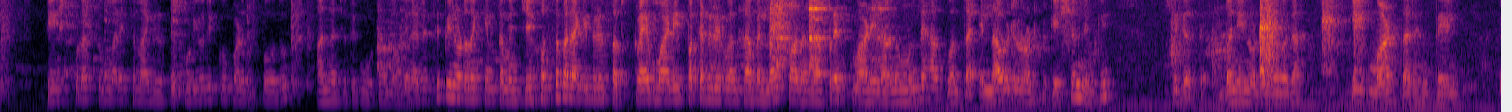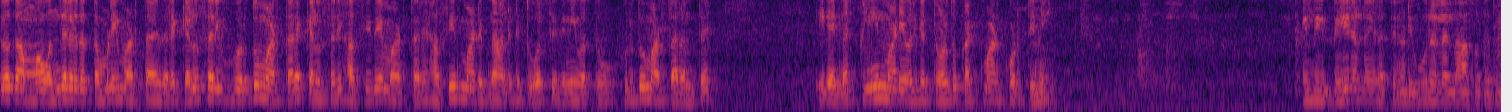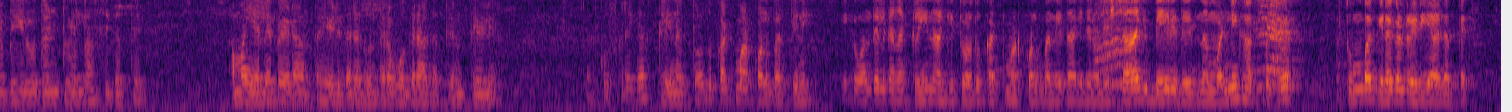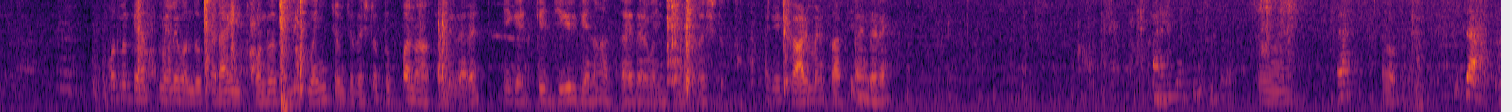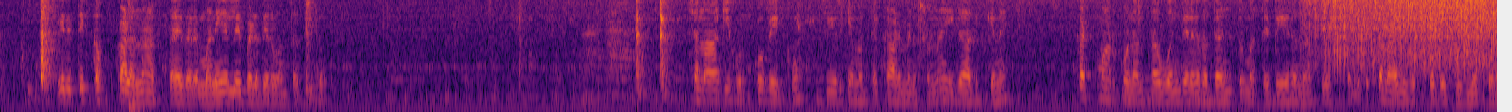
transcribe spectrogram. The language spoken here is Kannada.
ಟೇಸ್ಟ್ ಕೂಡ ತುಂಬಾ ಚೆನ್ನಾಗಿರುತ್ತೆ. ಕುಡಿಯೋದಕ್ಕೂ ಬಳಸ್ಬೋದು, ಅನ್ನ ಜೊತೆಗೂ ಊಟ ಮಾಡಿ ರೆಸಿಪಿ ನೋಡೋದಕ್ಕಿಂತ ಮುಂಚೆ ಹೊಸಬರಾಗಿದ್ದರೆ ಸಬ್ಸ್ಕ್ರೈಬ್ ಮಾಡಿ ಪಕ್ಕದಲ್ಲಿರುವಂಥ ಬೆಲ್ ಐಕಾನನ್ನು ಪ್ರೆಸ್ ಮಾಡಿ, ನಾನು ಮುಂದೆ ಹಾಕುವಂಥ ಎಲ್ಲ ವಿಡಿಯೋ ನೋಟಿಫಿಕೇಶನ್ ನಿಮಗೆ ಸಿಗುತ್ತೆ. ಬನ್ನಿ ನೋಡೋಣ ಇವಾಗ ಹೇಗೆ ಮಾಡ್ತಾರೆ ಅಂತೇಳಿ. ಇವಾಗ ಅಮ್ಮ ಒಂದೆಲಗದ ತಂಬಳಿ ಮಾಡ್ತಾ ಇದ್ದಾರೆ. ಕೆಲವು ಸರಿ ಹುರಿದು ಮಾಡ್ತಾರೆ, ಕೆಲವು ಸರಿ ಹಸಿದೇ ಮಾಡ್ತಾರೆ. ಹಸಿದು ಮಾಡಿದ್ನ ಆಲ್ರೆಡಿ ತೋರಿಸಿದ್ದೀನಿ ಇವತ್ತು ಹುರಿದು ಮಾಡ್ತಾರಂತೆ. ಈಗ ಇದನ್ನ ಕ್ಲೀನ್ ಮಾಡಿ ಅವರಿಗೆ ತೊಳೆದು ಕಟ್ ಮಾಡಿಕೊಡ್ತೀನಿ. ಇಲ್ಲಿ ಬೇರೆಲ್ಲ ಇರುತ್ತೆ ನೋಡಿ, ಊರಲ್ಲೆಲ್ಲ ಆಗೋದಾದರೆ ಬೇರು, ದಂಟು ಎಲ್ಲ ಸಿಗತ್ತೆ. ಅಮ್ಮ ಎಲೆ ಬೇಡ ಅಂತ ಹೇಳಿದ್ದಾರೆ ಅದೊಂಥರ ಒಗರಾಗತ್ತೆ ಅಂತೇಳಿ. ಅದಕ್ಕೋಸ್ಕರ ಈಗ ಕ್ಲೀನಾಗಿ ತೊಳೆದು ಕಟ್ ಮಾಡ್ಕೊಂಡು ಬರ್ತೀನಿ. ಈಗ ಒಂದೆಲ್ಗನ ಕ್ಲೀನಾಗಿ ತೊಳೆದು ಕಟ್ ಮಾಡ್ಕೊಂಡು ಬಂದಿದ್ದಾಗಿದೆ ನೋಡಿ, ಎಷ್ಟು ಚೆನ್ನಾಗಿ ಬೇರಿದೆ. ಇದನ್ನ ಮಣ್ಣಿಗೆ ಹಾಕಿಬಿಟ್ರೆ ತುಂಬ ಗಿಡಗಳು ರೆಡಿ ಆಗತ್ತೆ. ಮೊದಲು ಗ್ಯಾಸ್ ಮೇಲೆ ಒಂದು ಕಡಾಯಿ ಇಟ್ಕೊಂಡು ಅದರಲ್ಲಿ ಒಂದು ಚಮಚದಷ್ಟು ತುಪ್ಪನ ಹಾಕ್ಕೊಂಡಿದ್ದಾರೆ ಈಗ ಇದಕ್ಕೆ ಜೀರಿಗೆನ ಹಾಕ್ತಾ ಇದ್ದಾರೆ ಒಂದು ಚಮಚದಷ್ಟು. ಹಾಗೆ ಕಾಳು ಮೆಣಸು ಹಾಕ್ತಾ ಇದ್ದಾರೆ. ಈ ರೀತಿ ಕಪ್ಗಳನ್ನು ಹಾಕ್ತಾ ಇದ್ದಾರೆ ಮನೆಯಲ್ಲೇ ಬೆಳೆದಿರುವಂಥದ್ದು ಇದು. ಚೆನ್ನಾಗಿ ಹುರ್ಕೋಬೇಕು, ಜೀರಿಗೆ ಮತ್ತು ಕಾಳು ಮೆಣಸನ್ನು ಈಗ ಅದಕ್ಕೇನೆ ಕಟ್ ಮಾಡ್ಕೊಂಡಂಥ ಒಂದೆರಗದ ದಂಟು ಮತ್ತು ಬೇರನ್ನು ಸೇರಿಸ್ಕೊಂಡ್ಬಿಟ್ಟು ಚೆನ್ನಾಗಿ ಹುರ್ಕೋಬೇಕು ಇದನ್ನೂ ಕೂಡ.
